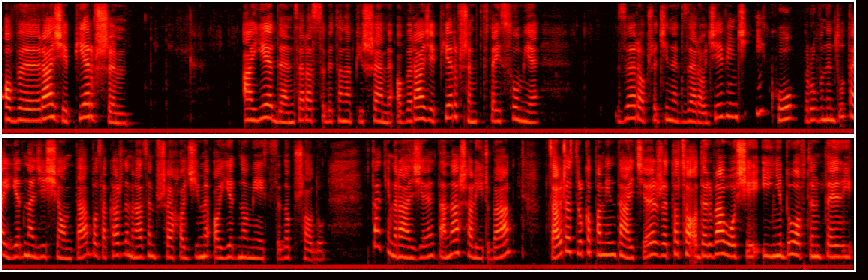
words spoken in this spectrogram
o wyrazie pierwszym a1, zaraz sobie to napiszemy, o wyrazie pierwszym w tej sumie 0,09 i Q równym tutaj 1 dziesiąta, bo za każdym razem przechodzimy o jedno miejsce do przodu. W takim razie ta nasza liczba, cały czas tylko pamiętajcie, że to co oderwało się i nie było w tym tej,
